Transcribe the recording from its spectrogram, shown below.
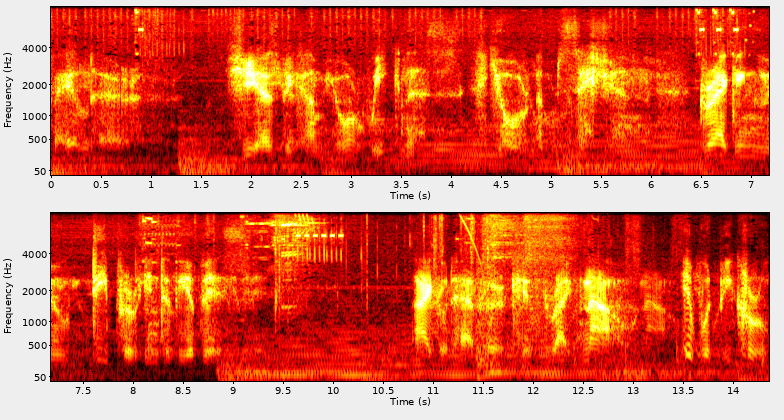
failed her. She has become your weakness, your obsession, dragging you deeper into the abyss. I could have her killed right now. It would be cruel,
